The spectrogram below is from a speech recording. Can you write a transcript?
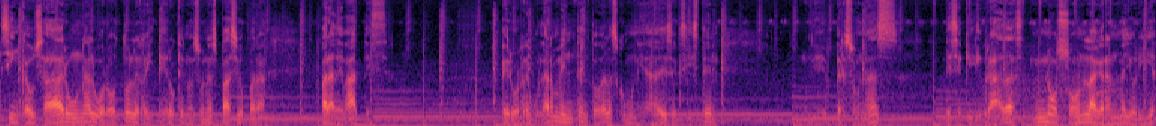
sin causar un alboroto, le reitero que no es un espacio para, para debates, pero regularmente en todas las comunidades existen eh, personas desequilibradas, no son la gran mayoría,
